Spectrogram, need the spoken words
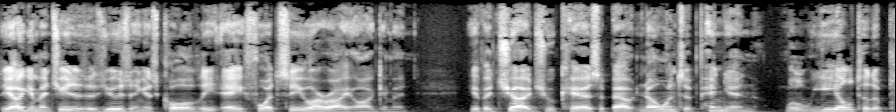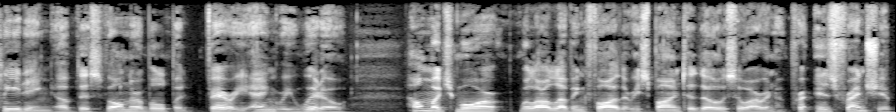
The argument Jesus is using is called the a fortiori argument. If a judge who cares about no one's opinion will yield to the pleading of this vulnerable but very angry widow, how much more will our loving Father respond to those who are in His friendship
